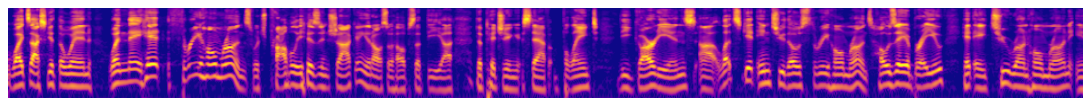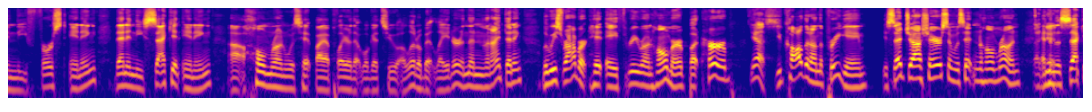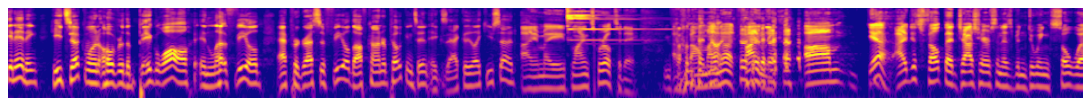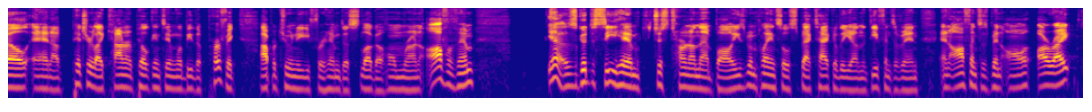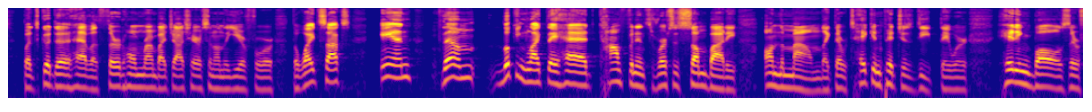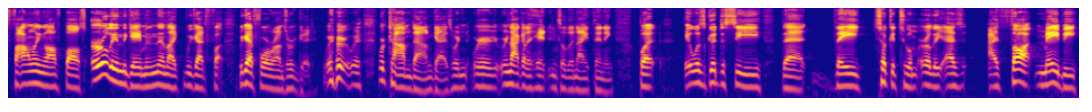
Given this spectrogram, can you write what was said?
White Sox get the win when they hit three home runs, which probably isn't shocking. It also helps that the uh, the pitching staff blanked the Guardians. Uh, let's get into those three home runs. Jose Abreu hit a two run home run in the first inning. Then in the second inning, uh, a home run was hit by a player that we'll get to a little bit later. And then in the ninth inning, Luis Robert hit a three run homer. But Herb, Yes. you called it on the pregame. You said Josh Harrison was hitting a home run, I and in the second inning, he took one over the big wall in left field at Progressive Field off Connor Pilkington, exactly like you said. I am a blind squirrel today. You found found my nut. nut, finally. um, yeah, I just felt that Josh Harrison has been doing so well, and a pitcher like Connor Pilkington would be the perfect opportunity for him to slug a home run off of him. Yeah, it was good to see him just turn on that ball. He's been playing so spectacularly on the defensive end, and offense has been all all right. But it's good to have a third home run by Josh Harrison on the year for the White Sox, and them looking like they had confidence versus somebody on the mound. Like they were taking pitches deep, they were hitting balls, they were fouling off balls early in the game, and then like we got fu- we got four runs, we're good. We're we're, we're calm down, guys. We're we're we're not gonna hit until the ninth inning, but it was good to see that they took it to him early. As I thought, maybe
